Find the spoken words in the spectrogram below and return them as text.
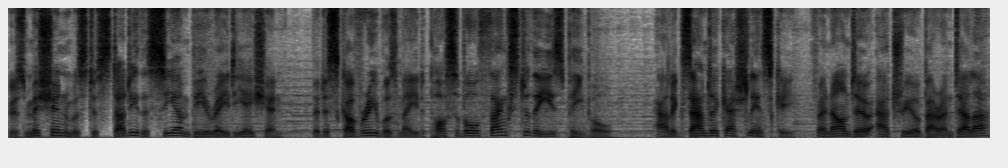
whose mission was to study the CMB radiation. The discovery was made possible thanks to these people Alexander Kashlinsky, Fernando Atrio Barandela,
